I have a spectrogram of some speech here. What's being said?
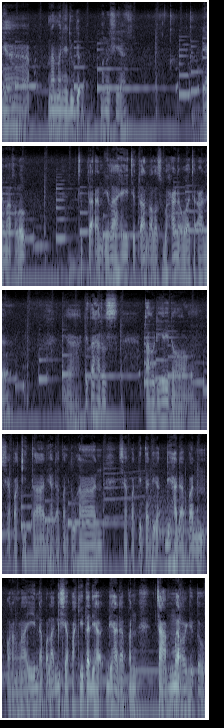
Ya namanya juga manusia ya makhluk. Ciptaan ilahi ciptaan Allah Subhanahu wa taala. Ya kita harus tahu diri dong siapa kita di hadapan Tuhan siapa kita di, di hadapan orang lain apalagi siapa kita di, di hadapan camer gitu.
